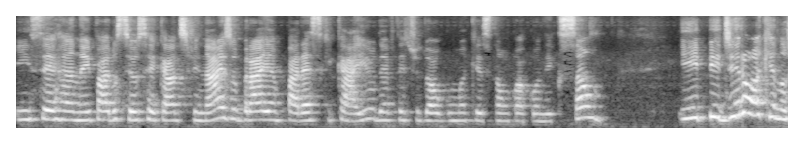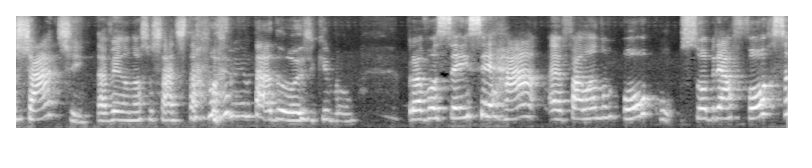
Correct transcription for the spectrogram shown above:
encerrando aí para os seus recados finais, o Brian parece que caiu, deve ter tido alguma questão com a conexão. E pediram aqui no chat, tá vendo? O nosso chat está movimentado hoje, que bom. Para você encerrar é, falando um pouco sobre a força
